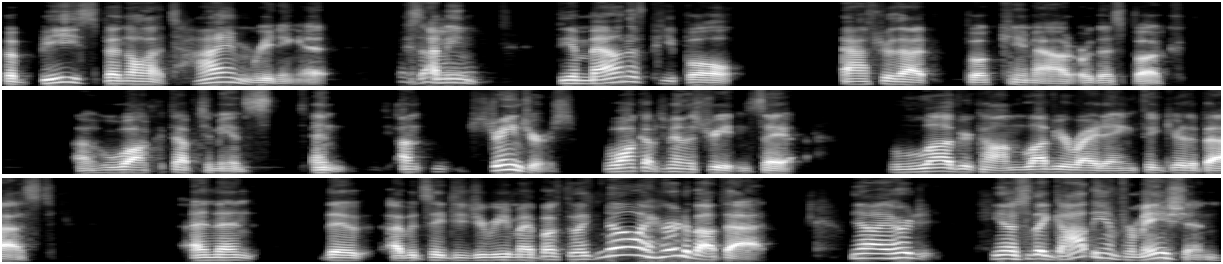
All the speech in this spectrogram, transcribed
but B, spend all that time reading it. Because I mean, the amount of people after that book came out or this book uh, who walked up to me and and um, strangers walk up to me on the street and say, "Love your column, love your writing, think you're the best," and then they, I would say, "Did you read my book?" They're like, "No, I heard about that." Yeah, I heard. You know, so they got the information.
